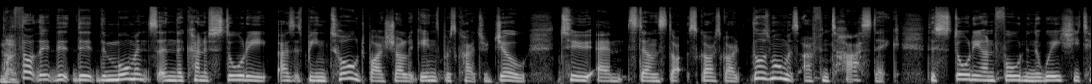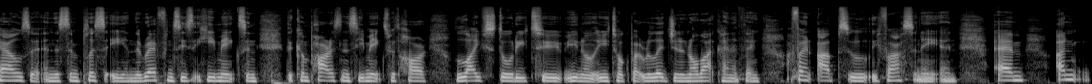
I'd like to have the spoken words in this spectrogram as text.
No. I thought the, the the the moments and the kind of story as it's being told by Charlotte Gainsborough's character Joe to um, Stellan Star- Skarsgård, those moments are fantastic. The story unfolding, the way she tells it, and the simplicity and the references that he makes and the comparisons he makes with her life story to, you know, you talk about religion and all that kind of thing. I found absolutely fascinating. Um, and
